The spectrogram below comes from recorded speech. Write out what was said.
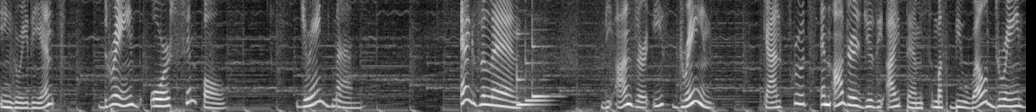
ingredients, drained, or simple? Drained, ma'am. Excellent! The answer is drained. Canned fruits and other juicy items must be well drained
